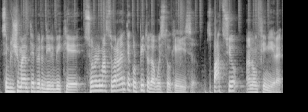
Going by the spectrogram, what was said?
semplicemente per dirvi che sono rimasto veramente colpito da questo case. Spazio a non finire.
